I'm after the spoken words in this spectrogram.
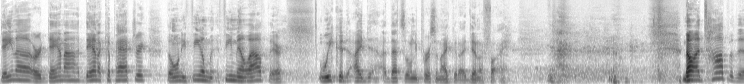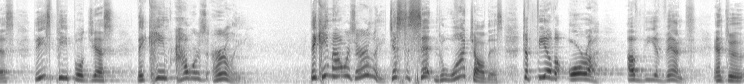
Dana or Dana, Danica Patrick, the only female out there, we could, that's the only person I could identify. now, on top of this, these people just, they came hours early. They came hours early just to sit and to watch all this, to feel the aura of the event, and to,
